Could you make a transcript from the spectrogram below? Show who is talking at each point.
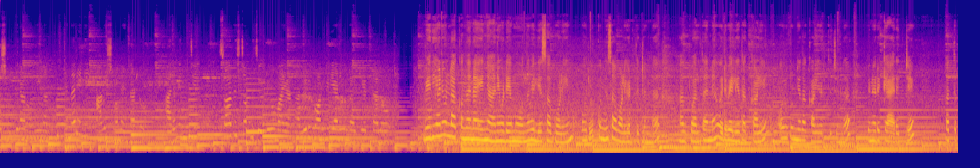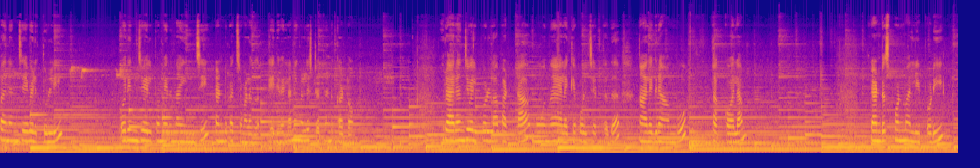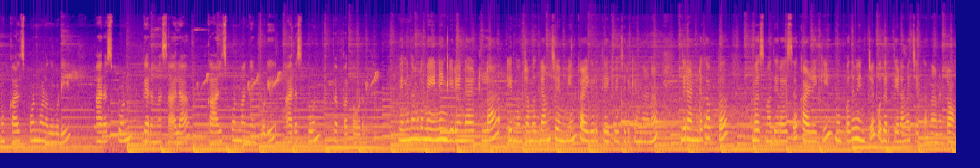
Speaker 1: വിഷമത്തിലാണോ നിങ്ങൾ എന്നാൽ ഇനി ആ വിഷമം വേണ്ടാട്ടോ അര മിനിറ്റ് സ്വാദിഷ്ടം രുചികരവുമായ നല്ലൊരു കോൺ ബിരിയാണി ഉണ്ടാക്കിയെടുത്താലോ?
Speaker 2: ബിരിയാണി ഉണ്ടാക്കുന്നതിനായി ഞാനിവിടെ മൂന്ന് വലിയ സവോളയും ഒരു കുഞ്ഞു സവോളയും എടുത്തിട്ടുണ്ട്. അതുപോലെ തന്നെ ഒരു വലിയ തക്കാളിയും ഒരു കുഞ്ഞു തക്കാളി എടുത്തിട്ടുണ്ട്. പിന്നെ ഒരു ക്യാരറ്റ് പത്ത് പതിനഞ്ച് വെളുത്തുള്ളി ഒരു ഇഞ്ച് വലിപ്പം വരുന്ന ഇഞ്ചി രണ്ട് പച്ചമുളക്. എരിവെല്ലാം നിങ്ങളുടെ ഇഷ്ടത്തിന് എടുക്കാം കേട്ടോ ഒരു അരഞ്ച് വലിപ്പമുള്ള പട്ട മൂന്ന് ഏലക്ക പൊളിച്ചെടുത്തത് നാല് ഗ്രാമ്പു തക്കോലം രണ്ട് സ്പൂൺ മല്ലിപ്പൊടി മുക്കാൽ സ്പൂൺ മുളക് പൊടി അര സ്പൂൺ ഗരം മസാല കാൽ സ്പൂൺ മഞ്ഞൾപ്പൊടി അര സ്പൂൺ പെപ്പർ പൗഡർ പിന്നെ നമ്മുടെ മെയിൻ ഇൻഗ്രീഡിയന്റ് ആയിട്ടുള്ള ഇരുന്നൂറ്റമ്പത് ഗ്രാം ചെമ്മീൻ കഴുകി വൃത്തിയാക്കി വെച്ചിരിക്കുന്നതാണ്. ഇത് രണ്ട് കപ്പ് ബസ്മതി റൈസ് കഴുകി മുപ്പത് മിനിറ്റ് കുതിർത്തിയിടാൻ വെച്ചേക്കുന്നതാണ് കേട്ടോ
